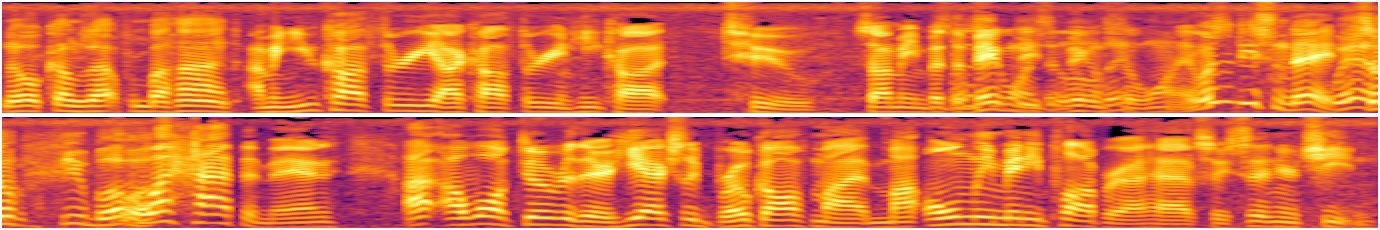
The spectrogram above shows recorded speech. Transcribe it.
Noah comes out from behind. I mean, you caught three, I caught three, and he caught two. So I mean, but So the big one, the big one little still won. It was a decent day. We had so a few blow What happened, man? I, I walked over there. He actually broke off my my only mini plopper I have. So he's sitting here cheating.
